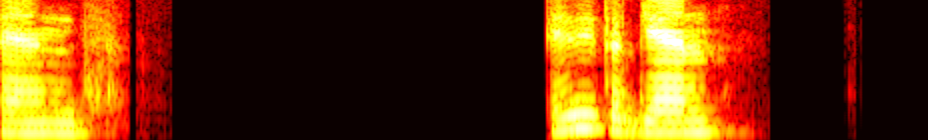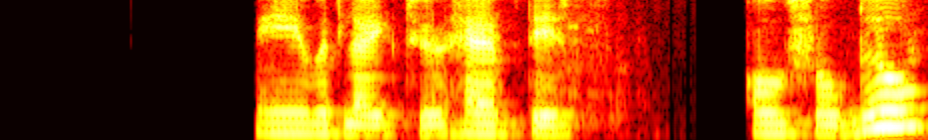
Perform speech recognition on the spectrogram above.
And edit again. We would like to have this also blue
